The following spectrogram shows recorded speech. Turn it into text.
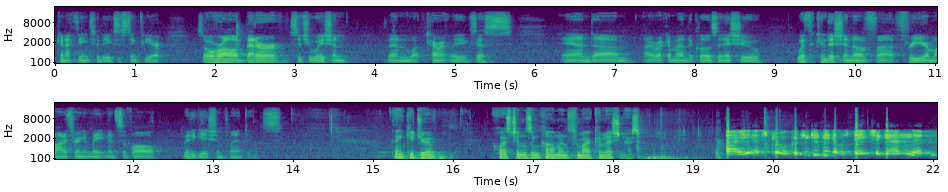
connecting to the existing pier. So overall, a better situation than what currently exists. And um, I recommend to close an issue with the condition of uh, three-year monitoring and maintenance of all mitigation plantings. Thank you, Drew. Questions and comments from our commissioners? Uh, yes, Drew, could you give me those dates again that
